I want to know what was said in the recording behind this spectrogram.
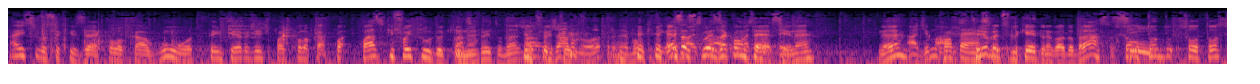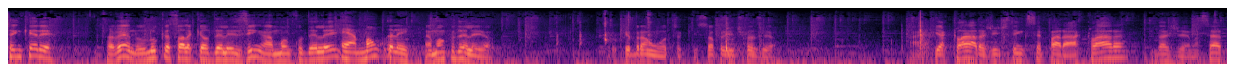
Aí, se você quiser colocar algum outro tempero, a gente pode colocar. Qua- quase que foi tudo aqui, né? Foi tudo. Já, Quase foi já tudo. no outro. É bom que Essas coisas claro, acontecem, perfeito. Né? Ah, demais. Você viu que eu te expliquei do negócio do braço? Sim. Soltou, do- soltou sem querer. Tá vendo? O Lucas fala que é o delayzinho, a mão com o delay. É a mão com delay. É a mão com delay, ó. Vou quebrar um outro aqui, só pra gente fazer, ó. Aqui a clara, a gente tem que separar a clara da gema, certo,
